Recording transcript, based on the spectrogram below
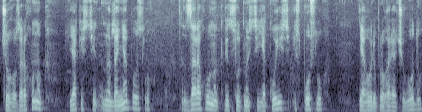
чого? За рахунок якості надання послуг, за рахунок відсутності якоїсь із послуг. Я говорю про гарячу воду.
